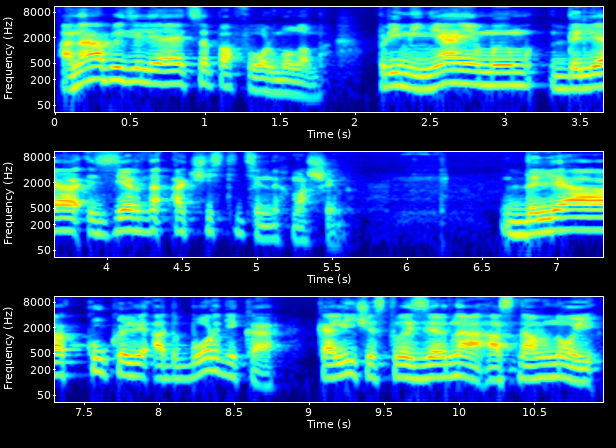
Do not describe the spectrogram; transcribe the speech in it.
она определяется по формулам, применяемым для зерноочистительных машин. Для куколи-отборника количество зерна основной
